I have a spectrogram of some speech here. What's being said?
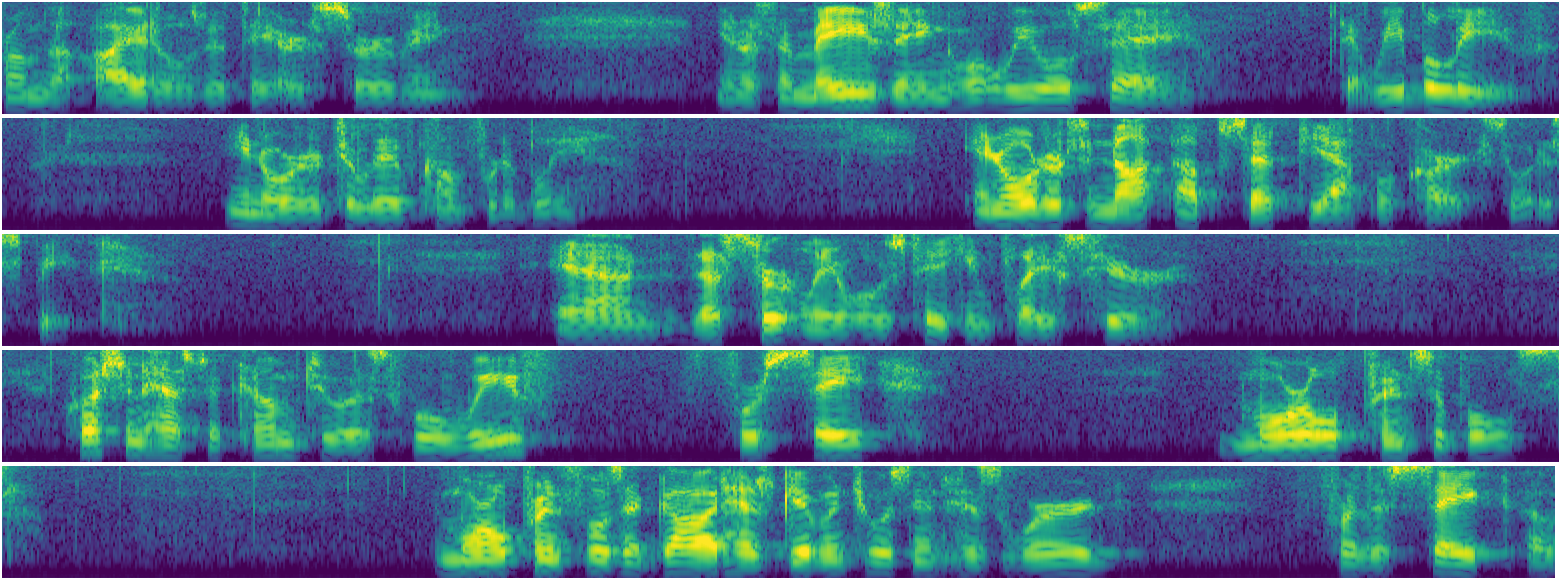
from the idols that they are serving. You know, it's amazing what we will say that we believe in order to live comfortably, in order to not upset the apple cart, so to speak. And that's certainly what was taking place here. The question has to come to us will we forsake moral principles, moral principles that God has given to us in His Word, for the sake of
